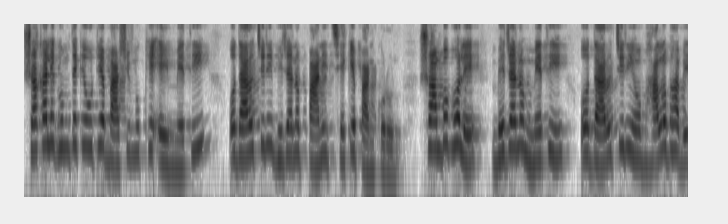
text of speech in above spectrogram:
সকালে ঘুম থেকে উঠে বাসি মুখে এই মেথি ও দারুচিনি ভেজানো পানি ছেঁকে পান করুন। সম্ভব হলে ভেজানো মেথি ও দারুচিনিও ভালোভাবে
